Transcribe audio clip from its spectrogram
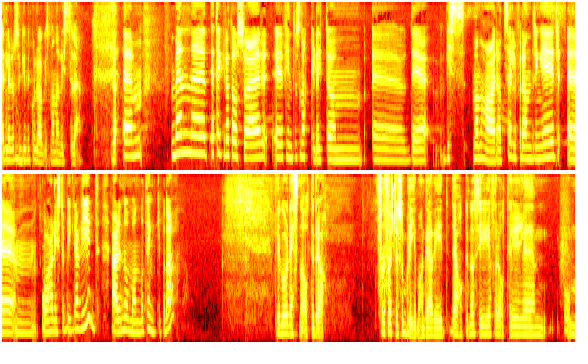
Eller hos gynekolog hvis man har lyst til det. Ja. Um, men uh, jeg tenker at det også er uh, fint å snakke litt om uh, det hvis man har hatt celleforandringer og har lyst til å bli gravid. Er det noe man må tenke på da? Det går nesten alltid bra. For det første så blir man gravid. Det har ikke noe å si i forhold til um, om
